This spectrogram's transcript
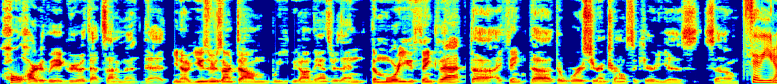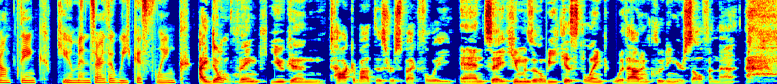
wholeheartedly agree with that sentiment that you know users aren't dumb. We we don't have the answers, and the more you think that, the I think the the worse your internal security is. So so you don't think humans are the weakest link? I don't think you can talk about this respectfully and say humans are the weakest link without including yourself in that.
